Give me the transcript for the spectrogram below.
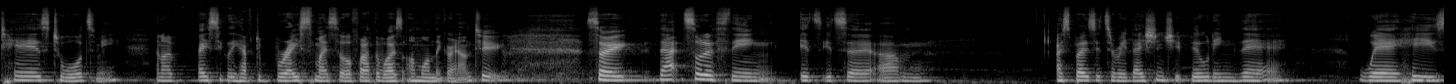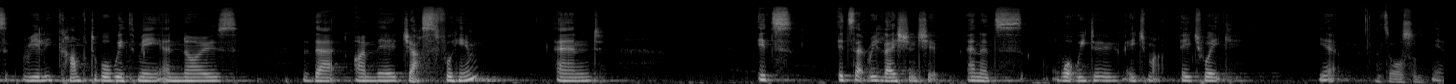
tears towards me, and I basically have to brace myself, otherwise I'm on the ground too. So that sort of thing, it's it's a, um, I suppose it's a relationship building there, where he's really comfortable with me and knows that I'm there just for him, and it's it's that relationship, and it's what we do each month, each week. Yeah, That's awesome. yeah.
